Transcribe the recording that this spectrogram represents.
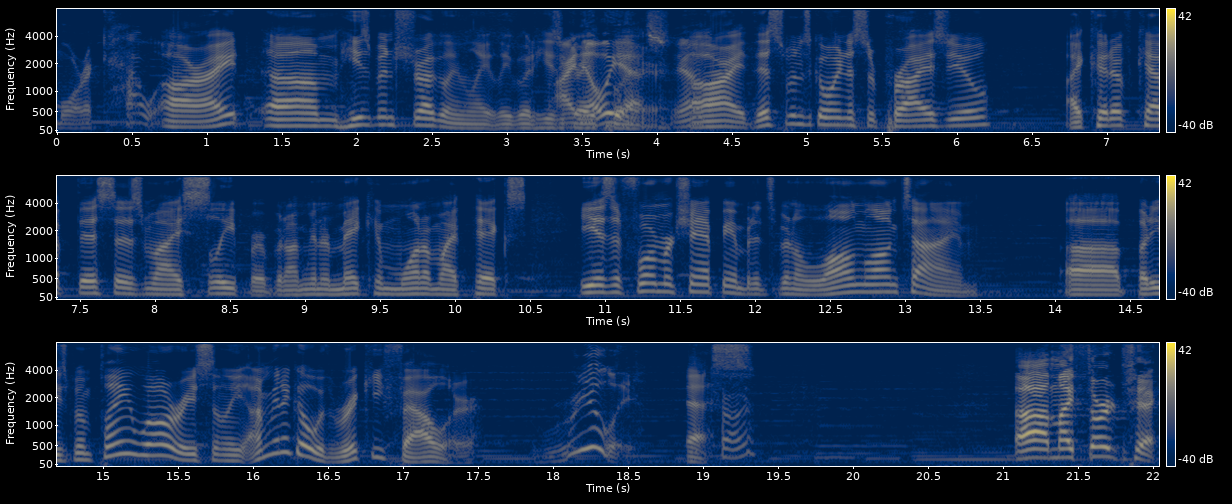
Morikawa. All right. Um, he's been struggling lately, but he's a I know he player. has, yeah. All right, this one's going to surprise you. I could have kept this as my sleeper, but I'm going to make him one of my picks. He is a former champion, but it's been a long, long time. Uh, but he's been playing well recently. I'm going to go with Rickie Fowler. Really? Yes. Okay. Uh, my third pick.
